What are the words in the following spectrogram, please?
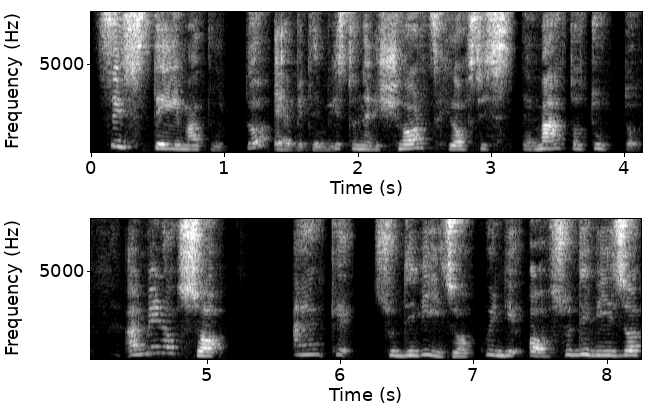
sistema tutto. E avete visto negli shorts che ho sistemato tutto, almeno so anche suddiviso, quindi ho suddiviso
